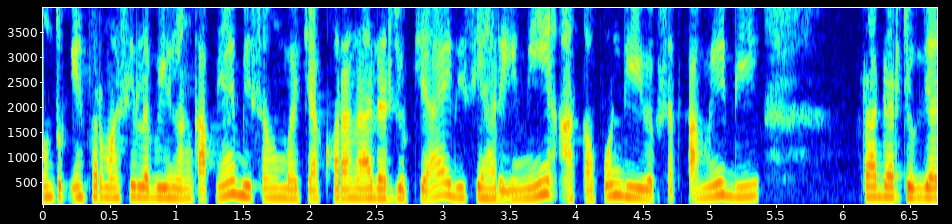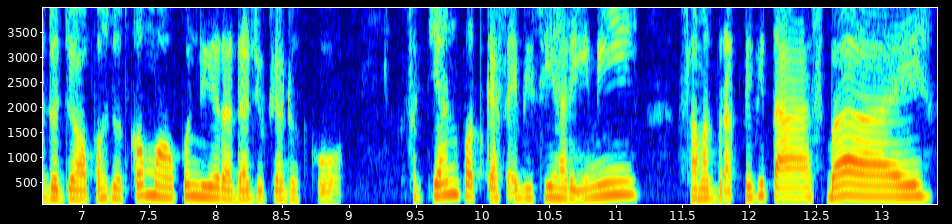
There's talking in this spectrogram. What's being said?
Untuk informasi lebih lengkapnya bisa membaca koran Radar Jogja edisi hari ini ataupun di website kami di radarjogja.jawapos.com maupun di radarjogja.co. Sekian podcast edisi hari ini. Selamat beraktivitas. Bye.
